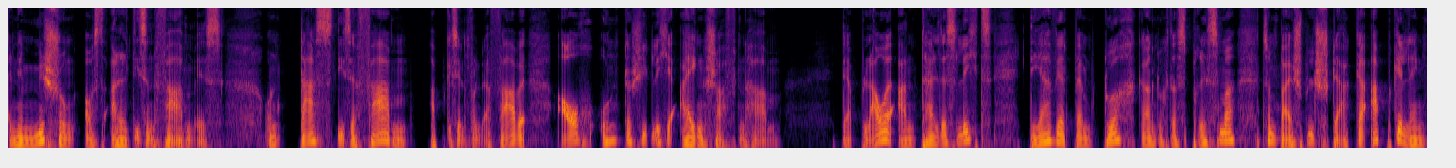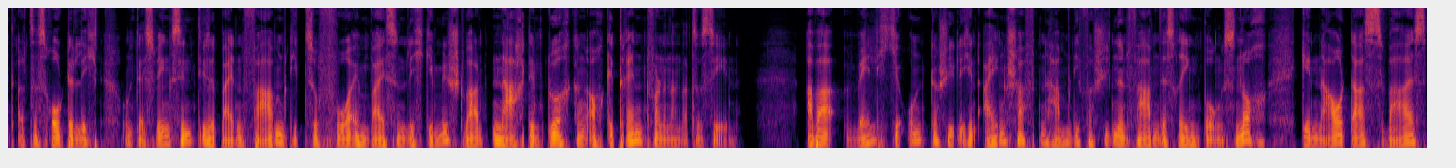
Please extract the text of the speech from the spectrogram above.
eine Mischung aus all diesen Farben ist. Und dass diese Farben, abgesehen von der Farbe, auch unterschiedliche Eigenschaften haben. Der blaue Anteil des Lichts, der wird beim Durchgang durch das Prisma zum Beispiel stärker abgelenkt als das rote Licht und deswegen sind diese beiden Farben, die zuvor im weißen Licht gemischt waren, nach dem Durchgang auch getrennt voneinander zu sehen. Aber welche unterschiedlichen Eigenschaften haben die verschiedenen Farben des Regenbogens noch? Genau das war es,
